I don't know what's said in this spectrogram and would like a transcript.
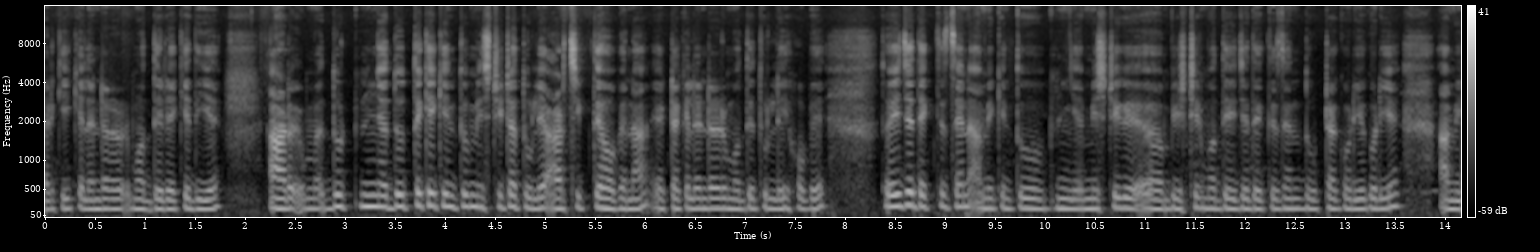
আর কি ক্যালেন্ডারের মধ্যে রেখে দিয়ে। আর দুধ দুধ থেকে কিন্তু মিষ্টিটা তুলে আর চিপতে হবে না একটা ক্যালেন্ডারের মধ্যে তুললেই হবে। তো এই যে দেখতেছেন আমি কিন্তু মিষ্টি আহ, মিষ্টির মধ্যে এই যে দেখতেছেন দুধটা গড়িয়ে গড়িয়ে আমি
